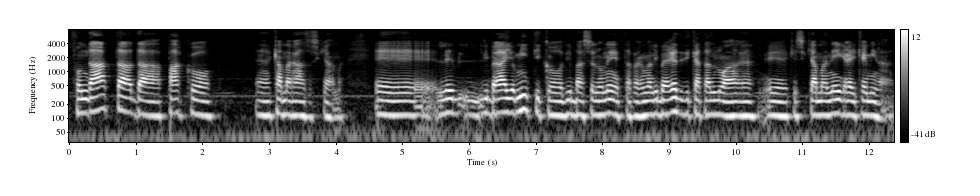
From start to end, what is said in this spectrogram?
fondata da Paco eh, Camarasa, si chiama, eh, le, libraio mitico di Barceloneta, per una libreria dedicata al noir eh, che si chiama Negra e Criminale,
